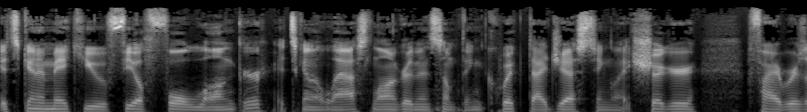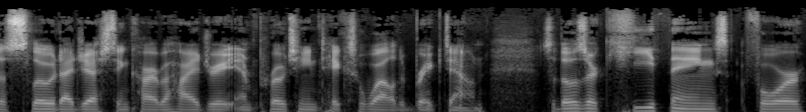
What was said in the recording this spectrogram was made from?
it's gonna make you feel full longer. It's gonna last longer than something quick digesting like sugar. Fiber is a slow digesting carbohydrate, and protein takes a while to break down. So those are key things for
